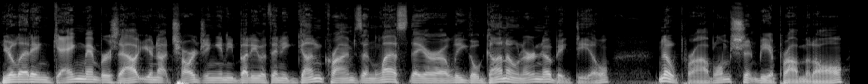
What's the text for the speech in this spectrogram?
You're letting gang members out. You're not charging anybody with any gun crimes unless they are a legal gun owner. No big deal. No problem. Shouldn't be a problem at all.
